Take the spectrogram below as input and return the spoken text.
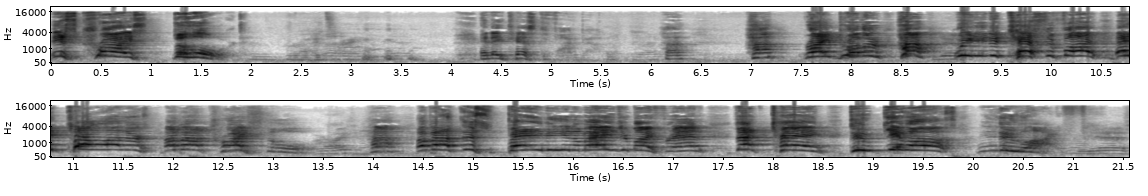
is Christ the Lord and they testified about it. Huh? Huh? Right, brother? Huh? Yeah. We need to testify and tell others about Christ the Lord. Right. Huh? About this baby in the manger, my friend, that came to give us new life. Yes.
